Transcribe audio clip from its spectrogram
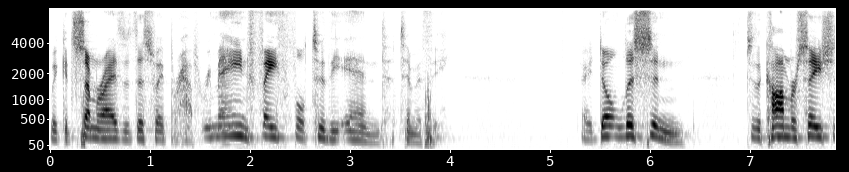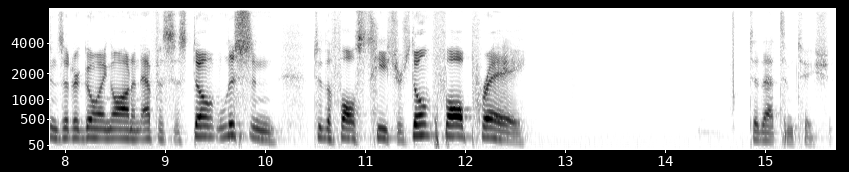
We could summarize it this way, perhaps remain faithful to the end, Timothy. Right? Don't listen to the conversations that are going on in Ephesus. Don't listen to the false teachers. Don't fall prey to that temptation.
